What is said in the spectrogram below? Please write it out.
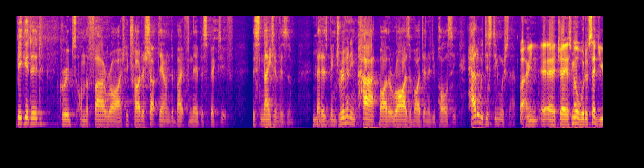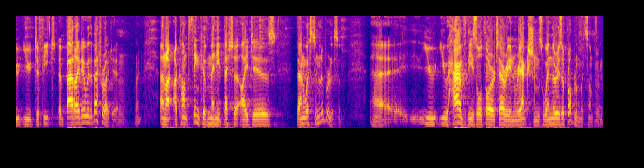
bigoted groups on the far right who try to shut down debate from their perspective. This nativism mm. that has been driven in part by the rise of identity policy. How do we distinguish that? Well, I mean, uh, J.S. Mill would have said you, you defeat a bad idea with a better idea, mm. right? And I, I, can't think of many better ideas than Western liberalism. Uh, you, you have these authoritarian reactions when there is a problem with something. Mm.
